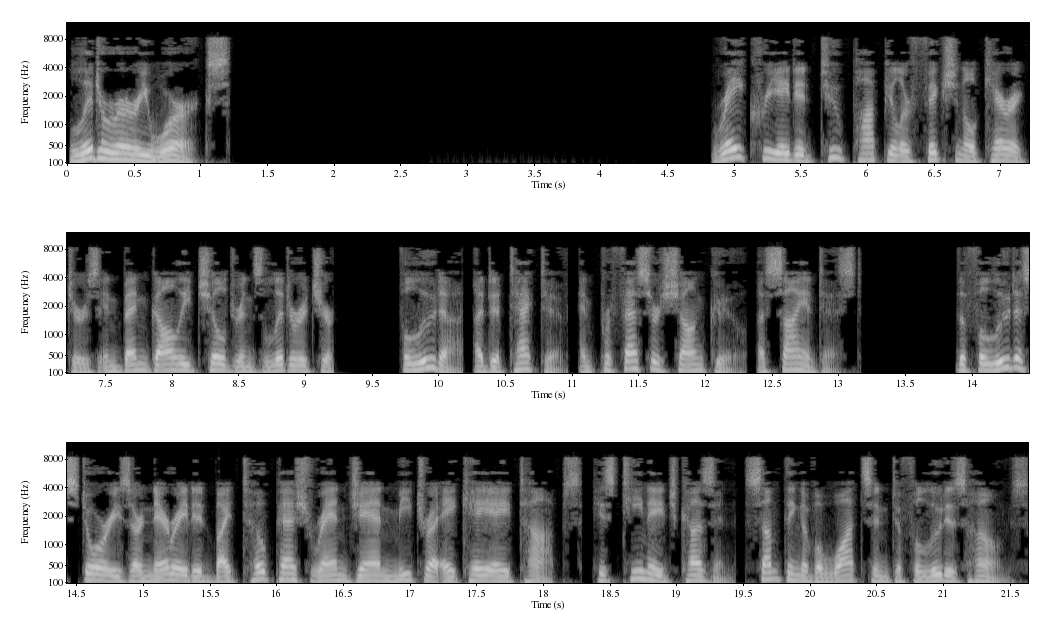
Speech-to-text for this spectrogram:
Literary works Ray created two popular fictional characters in Bengali children's literature Feluda, a detective, and Professor Shonku, a scientist. The Feluda stories are narrated by Topesh Ranjan Mitra aka Tops, his teenage cousin, something of a Watson to Feluda's Holmes.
